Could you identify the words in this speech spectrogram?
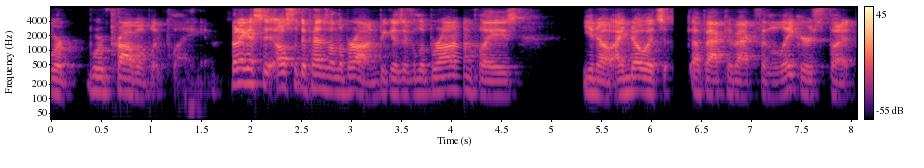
we're we're probably playing him. But I guess it also depends on LeBron because if LeBron plays, you know, I know it's a back to back for the Lakers, but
